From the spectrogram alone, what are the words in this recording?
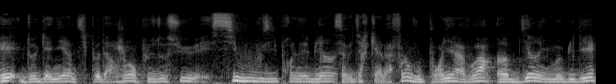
et de gagner un petit peu d'argent en plus dessus. Et si vous vous y prenez bien, ça veut dire qu'à la fin, vous pourriez avoir un bien immobilier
